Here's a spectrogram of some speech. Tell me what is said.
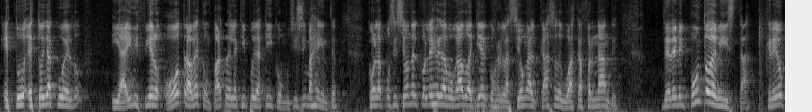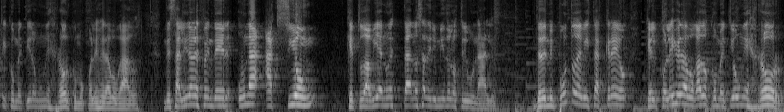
estoy de acuerdo, y ahí difiero otra vez con parte del equipo de aquí, con muchísima gente, con la posición del Colegio de Abogados ayer con relación al caso de Huasca Fernández. Desde mi punto de vista, creo que cometieron un error como colegio de abogados de salir a defender una acción que todavía no, está, no se ha dirimido en los tribunales. Desde mi punto de vista, creo que el colegio de abogados cometió un error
